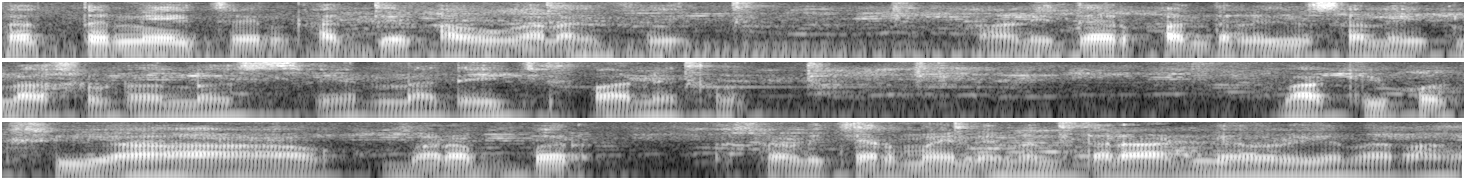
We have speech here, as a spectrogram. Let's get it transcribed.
फक्त न्यायचं आणि खाद्य खाऊ घालायचं आहे. आणि दर पंधरा दिवसाला एक लासोटा लस यांना द्यायची पाण्यातून. बाकी पक्षी हा बराबर साडेचार महिन्यानंतर अंड्यावर येणार हा.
